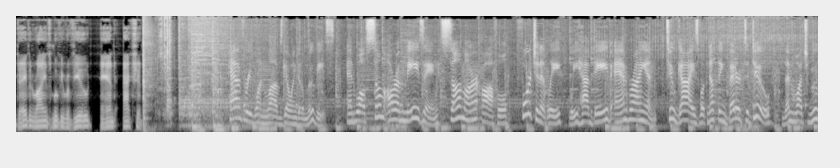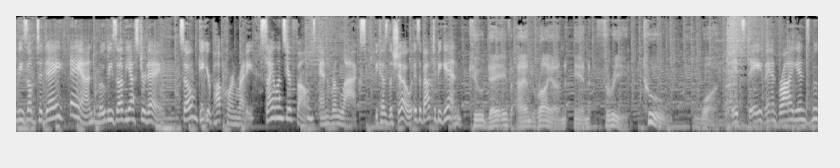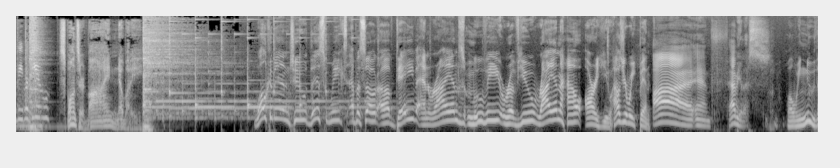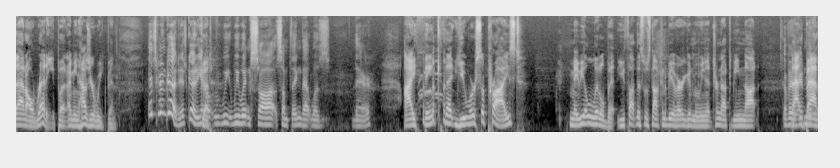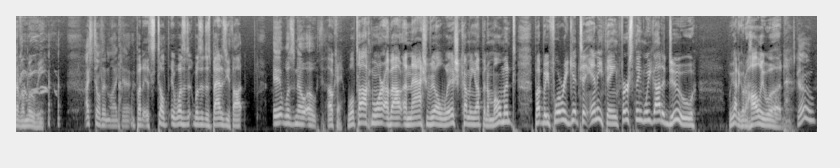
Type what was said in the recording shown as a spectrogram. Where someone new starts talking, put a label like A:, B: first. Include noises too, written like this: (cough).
A: Dave and Ryan's movie review and action.
B: Everyone loves going to the movies. And while some are amazing, some are awful. Fortunately, we have Dave and Ryan, two guys with nothing better to do than watch movies of today and movies of yesterday. So get your popcorn ready, silence your phones, and relax because the show is about to begin.
A: Cue Dave and Ryan in three, two, one.
B: It's Dave and Ryan's movie review.
C: Sponsored by nobody.
D: Welcome into this week's episode of Dave and Ryan's movie review. Ryan, how are you? How's your week been?
E: I am fabulous.
D: Well, we knew that already, but I mean, how's your week been?
E: It's been good. It's good. You
D: Good.
E: know, we we went and saw something that was there.
D: I think (laughs) that you were surprised, movie a little bit. You thought this was not going to be a very good movie, and it turned out to be not
E: A very
D: that bad
E: movie.
D: of a movie. (laughs)
E: I still didn't like it.
D: but it's still it was was it as bad as you thought?
E: It was no oath.
D: Okay, we'll talk more about a Nashville wish coming up in a moment. But before we get to anything, first thing we got to do, we got to go to Hollywood.
E: Let's go.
